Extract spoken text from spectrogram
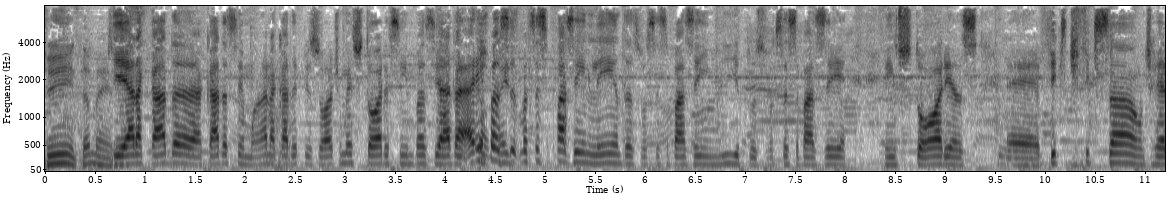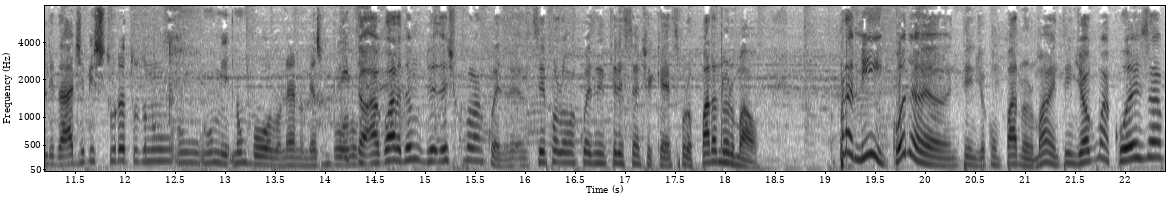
Sim, também. Que era cada, a cada semana, a cada episódio, uma história assim baseada. Aí você, mas... você se baseia em lendas, você se baseia em mitos, você se baseia em histórias é, de ficção, de realidade, e mistura tudo num, num, num, bolo, né? No mesmo bolo. Então, agora deixa eu falar uma coisa. Você falou uma coisa interessante aqui, você falou paranormal. Pra mim, quando eu entendi como paranormal, eu entendi alguma coisa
